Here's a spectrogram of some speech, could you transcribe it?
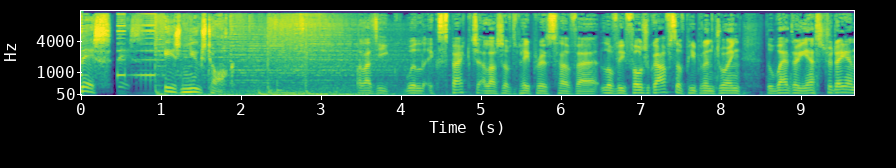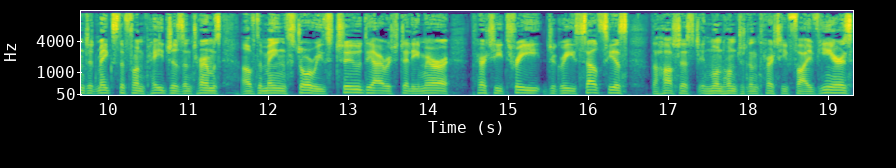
This is Newstalk. Well, as you will expect, a lot of the papers have uh, lovely photographs of people enjoying the weather yesterday, and it makes the front pages in terms of the main stories too. The Irish Daily Mirror, 33 degrees Celsius, the hottest in 135 years,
